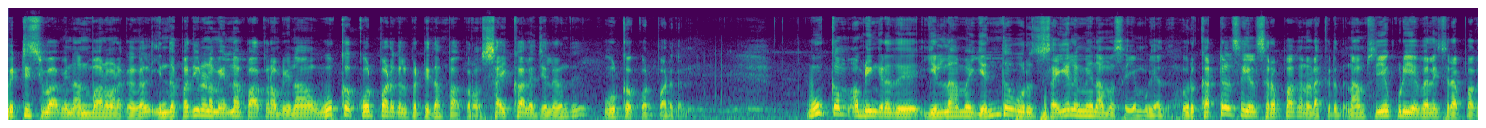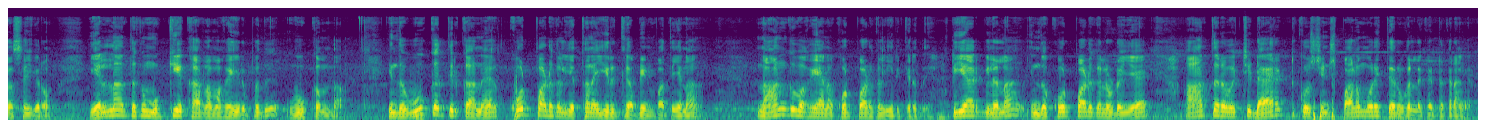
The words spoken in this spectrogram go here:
வெற்றி சிவாவின் அன்பான வணக்கங்கள். இந்த பதிவில் நம்ம என்ன பார்க்குறோம் அப்படின்னா ஊக்க கோட்பாடுகள் பற்றி தான் பார்க்குறோம். சைக்காலஜிலேருந்து ஊக்க கோட்பாடுகள் ஊக்கம் அப்படிங்கிறது இல்லாமல் எந்த ஒரு செயலுமே நாம் செய்ய முடியாது. ஒரு கற்றல் செயல் சிறப்பாக நடக்கிறது. நாம் செய்யக்கூடிய வேலை சிறப்பாக செய்கிறோம். எல்லாத்துக்கும் முக்கிய காரணமாக இருப்பது ஊக்கம் தான் இந்த ஊக்கத்திற்கான கோட்பாடுகள் எத்தனை இருக்குது அப்படின்னு பார்த்தீங்கன்னா நான்கு வகையான கோட்பாடுகள் இருக்கிறது. டிஆர்பிலலாம் இந்த கோட்பாடுகளுடைய ஆத்தரை வச்சு டைரக்ட் கொஸ்டின்ஸ் பலமுறை தேர்வுகளில் கேட்டுக்கிறாங்க.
